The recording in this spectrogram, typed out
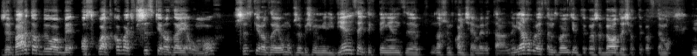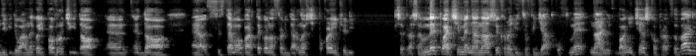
że warto byłoby oskładkować wszystkie rodzaje umów, wszystkie rodzaje umów, żebyśmy mieli więcej tych pieniędzy w naszym koncie emerytalnym. Ja w ogóle jestem zwolennikiem tego, żeby odejść od tego systemu indywidualnego i powrócić do, e, do e, systemu opartego na solidarności pokoleń, czyli przepraszam, my płacimy na naszych rodziców i dziadków, my na nich, bo oni ciężko pracowali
